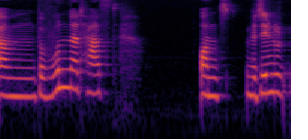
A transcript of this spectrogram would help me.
ähm, bewundert hast und mit dem du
